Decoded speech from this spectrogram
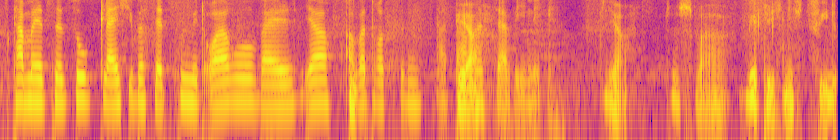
Das kann man jetzt nicht so gleich übersetzen mit Euro, weil ja, aber trotzdem damals ja. sehr wenig. Ja, das war wirklich nicht viel.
